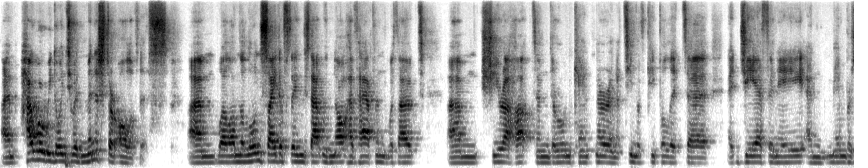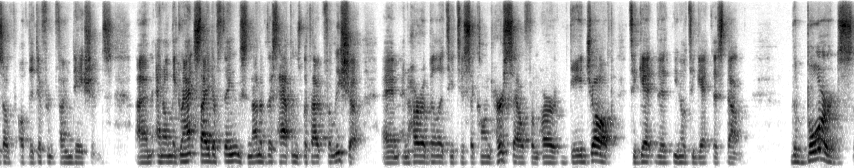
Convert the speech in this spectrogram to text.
Um, how are we going to administer all of this? Um, well, on the loan side of things, that would not have happened without um, Shira Hutt and Daron Kentner and a team of people at, uh, at JFNA and members of, of the different foundations. Um, and on the grant side of things, none of this happens without Felicia um, and her ability to second herself from her day job to get the, you know, to get this done. The boards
